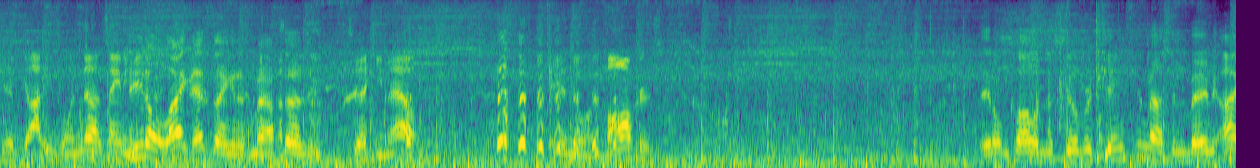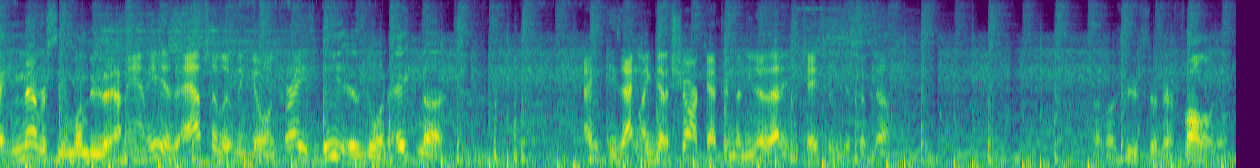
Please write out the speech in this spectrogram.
Good God, he's going nuts, ain't he? He don't like that thing in his mouth, does he? Check him out. He's going bonkers. They don't call him the Silver King for nothing, baby. I ain't never seen one do that. Man, he is absolutely going crazy. He is going eight nuts. He's acting like he got a shark after him, but you know that ain't the case because he just hooked up. Unless he's sitting there following him.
